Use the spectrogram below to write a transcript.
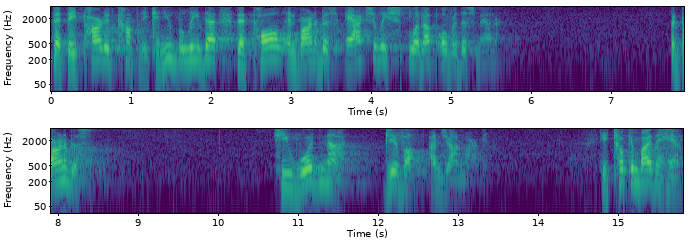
that they parted company. Can you believe that? That Paul and Barnabas actually split up over this matter? But Barnabas, he would not give up on John Mark. He took him by the hand.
